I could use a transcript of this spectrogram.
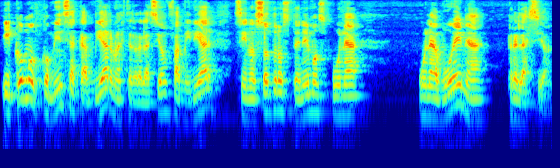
¿Y cómo comienza a cambiar nuestra relación familiar si nosotros tenemos una, una buena relación?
